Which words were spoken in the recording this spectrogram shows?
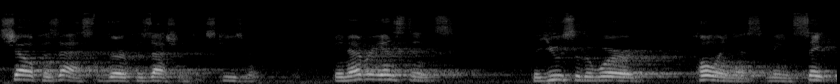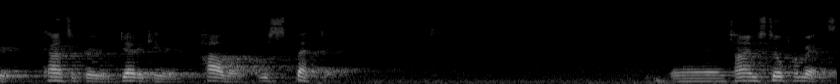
shall possess their possessions. Excuse me. In every instance, the use of the word holiness means sacred, consecrated, dedicated, hallowed, respected. And time still permits.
